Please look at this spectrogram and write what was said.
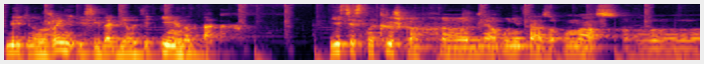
Берите на вооружение и всегда делайте именно так. Естественно, крышка э, для унитаза у нас э,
